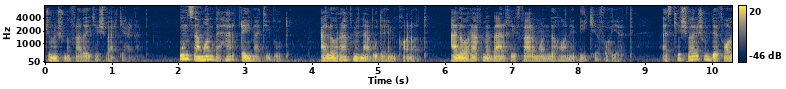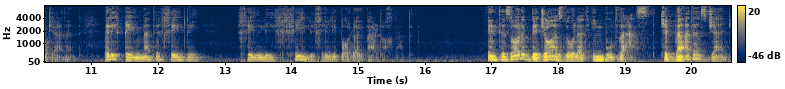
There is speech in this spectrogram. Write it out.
جونشون رو فدای کشور کردند. اون زمان به هر قیمتی بود. علا رقم نبود امکانات. علا رقم برخی فرماندهان بیکفایت از کشورشون دفاع کردند. ولی قیمت خیلی خیلی خیلی خیلی بالایی پرداختند. انتظار بجا از دولت این بود و هست که بعد از جنگ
